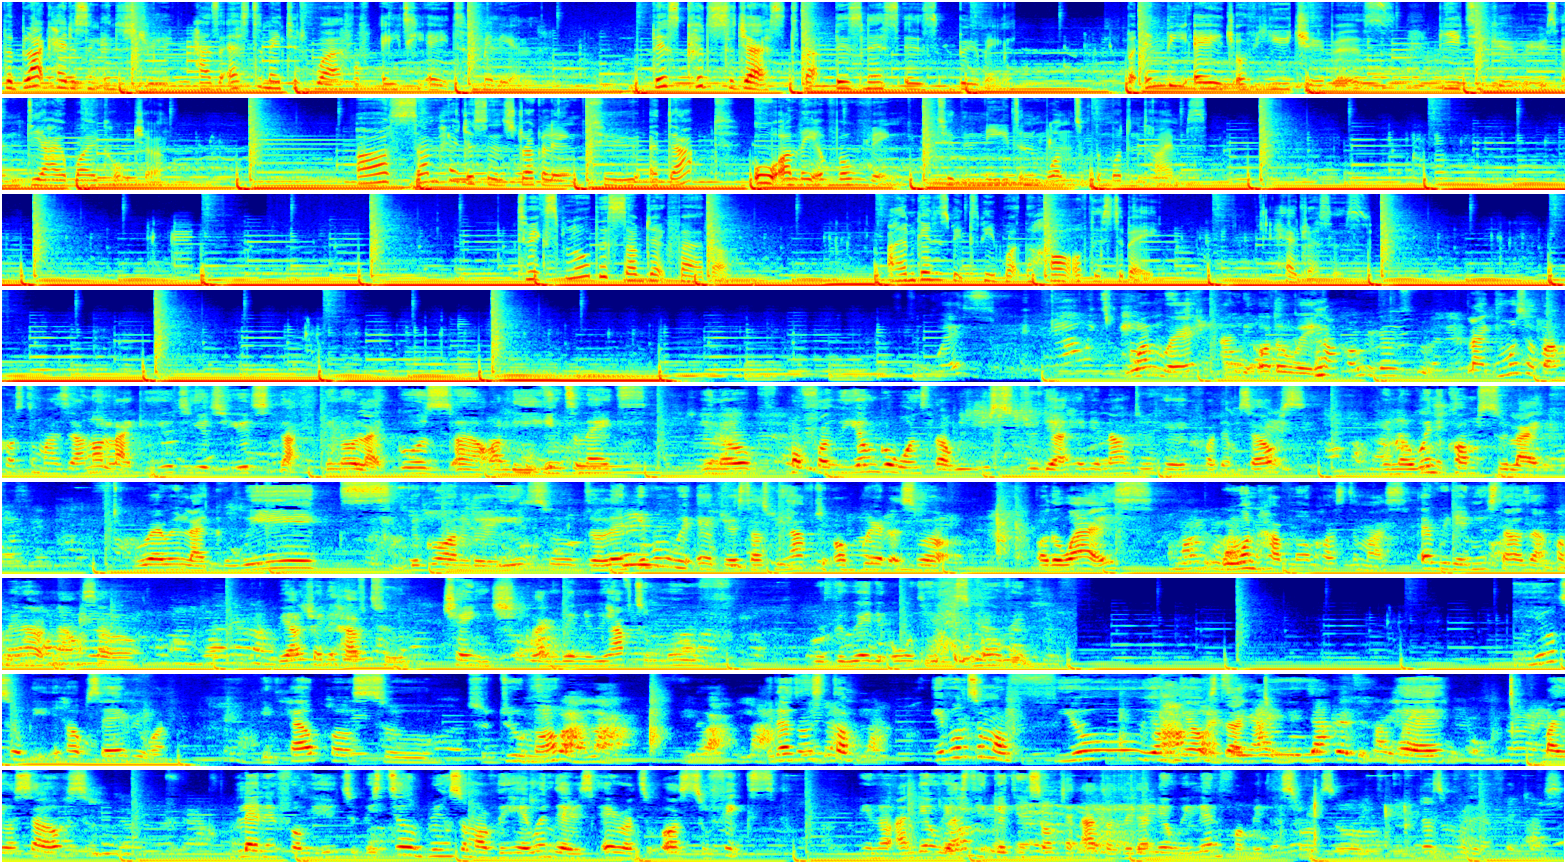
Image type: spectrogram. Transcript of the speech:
The black hairdressing industry has an estimated worth of 88 million. This could suggest that business is booming. But in the age of YouTubers, beauty gurus, and DIY culture, are some hairdressers struggling to adapt or are they evolving to the needs and wants of the modern times? To explore this subject further, I am going to speak to people at the heart of this debate hairdressers. one way and the other way. Like most of our customers are not like youth, youth, youth that you know like goes uh, on the internet, you know. But for the younger ones that we used to do their hair, they now do hair for themselves. You know, when it comes to like wearing like wigs, they go on the YouTube, the link. Even with hairdressers, we have to upgrade as well. Otherwise, we won't have no customers. Every day new styles are coming out now, so we actually have to change and then we have to move with the way the old thing is moving. YouTube it helps everyone. It helps us to to do more. You know, it doesn't stop. Even some of you young girls that do hair by yourselves, learning from YouTube, we still bring some of the hair when there is error to us to fix you know, and then we are still getting something out of it, and then we learn from it as well. So it doesn't really affect us.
